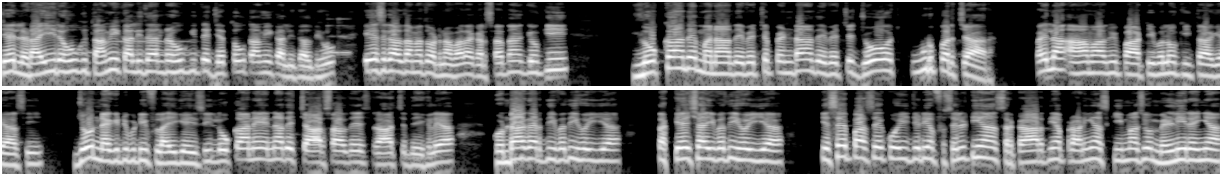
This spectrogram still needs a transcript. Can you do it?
ਜੇ ਲੜਾਈ ਰਹੂਗੀ ਤਾਂ ਵੀ ਅਕਾਲੀ ਦਲ ਰਹੂਗੀ ਤੇ ਜਿੱਤ ਹੋਊ ਤਾਂ ਵੀ ਅਕਾਲੀ ਦਲ ਦੀ ਹੋਊ। ਇਸ ਗੱਲ ਦਾ ਮੈਂ ਤੁਹਾਡੇ ਨਾਲ ਵਾਅਦਾ ਕਰ ਸਕਦਾ ਕਿਉਂਕਿ ਲੋਕਾਂ ਦੇ ਮਨਾਂ ਦੇ ਵਿੱਚ, ਪਿੰਡਾਂ ਦੇ ਵਿੱਚ ਜੋ ਕੂੜ ਪ੍ਰਚਾਰ ਪਹਿਲਾਂ ਆਮ ਆਦਮੀ ਪਾਰਟੀ ਵੱਲੋਂ ਕੀਤਾ ਗਿਆ ਸੀ, ਜੋ 네ਗੇਟਿਵਿਟੀ ਫਲਾਈ ਗਈ ਸੀ, ਲੋਕਾਂ ਨੇ ਇਹਨਾਂ ਦੇ 4 ਸਾਲ ਦੇ ਰਾਜ 'ਚ ਦੇਖ ਲਿਆ। ਗੁੰਡਾਗਰਦੀ ਵਧੀ ਹੋਈ ਆ, ਧੱਕੇਸ਼ਾਹੀ ਵਧੀ ਹੋਈ ਆ। ਕਿਸੇ ਪਾਸੇ ਕੋਈ ਜਿਹੜੀਆਂ ਫੈਸਿਲਿਟੀਆਂ ਸਰਕਾਰ ਦੀਆਂ ਪੁਰਾਣੀਆਂ ਸਕੀਮਾਂ ਸੀ ਉਹ ਮਿਲ ਨਹੀਂ ਰਹੀਆਂ।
